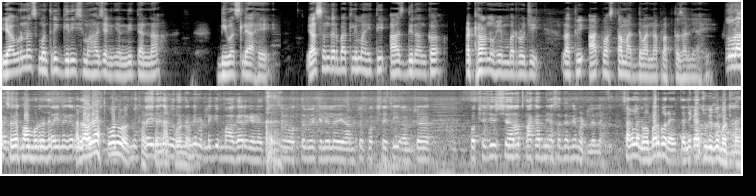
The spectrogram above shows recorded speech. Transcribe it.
यावरूनच मंत्री गिरीश महाजन यांनी त्यांना डिवसले आहे. या संदर्भातली माहिती आज दिनांक अठरा नोव्हेंबर रोजी रात्री आठ वाजता माध्यमांना प्राप्त झाली आहे. जोरात सगळे फॉर्म भरून झाले कोण? मुक्ताईनगरमध्ये त्यांनी म्हटलं की माघार घेण्याचं जे वक्तव्य केलेलं आहे आमच्या पक्षाची आमच्या पक्षाची शहरात ताकद नाही असं त्यांनी म्हटलेलं आहे. चांगलं ना बरोबर आहे. त्यांनी काय चुकीचं म्हटलंय?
